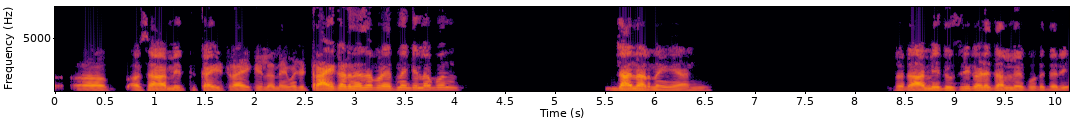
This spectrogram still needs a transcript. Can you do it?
अं, असं आम्ही काही ट्राय केलं नाही. म्हणजे ट्राय करण्याचा प्रयत्न केला पण जाणार नाही आहे आम्ही. तर आम्ही दुसरीकडे चाललोय कुठेतरी.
